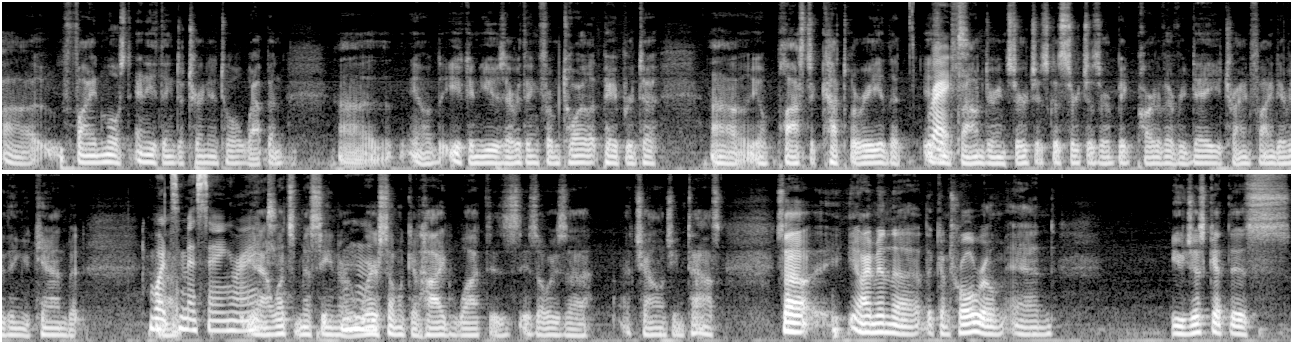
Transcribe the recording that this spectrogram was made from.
uh, find most anything to turn into a weapon. Uh, you know, you can use everything from toilet paper to, uh, you know, plastic cutlery that isn't Right. found during searches because searches are a big part of every day. You try and find everything you can, but what's missing, right? yeah, what's missing or where someone could hide what is is always a, a challenging task. So you know, I'm in the the control room and you just get this,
